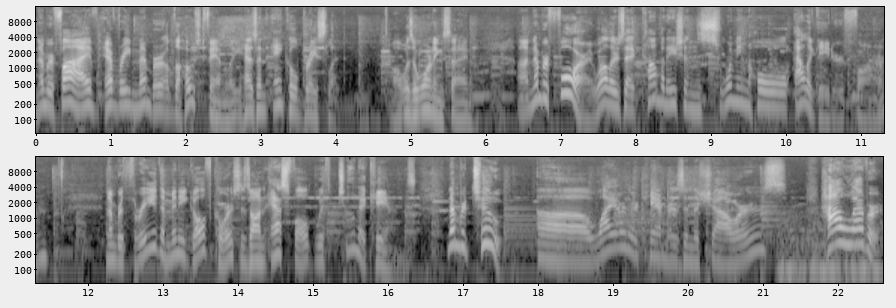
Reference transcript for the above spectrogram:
Number five, every member of the host family has an ankle bracelet. Always a warning sign. Uh, number four, well, there's that combination swimming hole alligator farm. Number three, the mini golf course is on asphalt with tuna cans. Number two, uh, why are there cameras in the showers? However,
